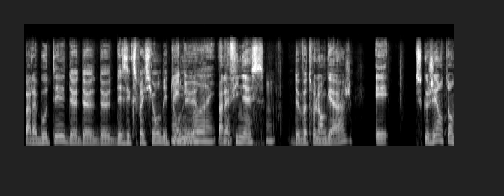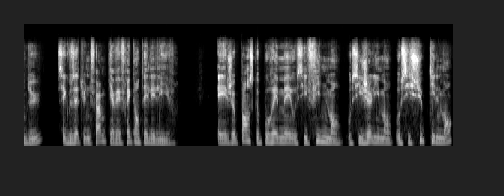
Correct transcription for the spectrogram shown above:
par la beauté de, de- de- des expressions, des tournures, mots, ouais. par la finesse Mm. de votre langage. Et ce que j'ai entendu, c'est que vous êtes une femme qui avait fréquenté les livres. Et je pense que pour aimer aussi finement, aussi joliment, aussi subtilement,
